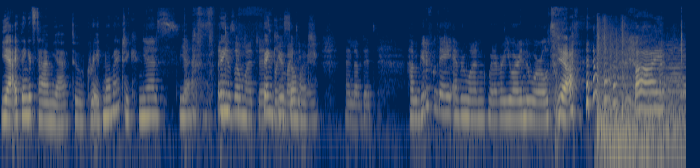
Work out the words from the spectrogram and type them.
yeah, I think it's time, yeah, to create more magic. Yes, yes. Thank, Thank- you so much. Thank you so much. me. I loved it. Have a beautiful day, everyone, wherever you are in the world. Yeah. Bye. Bye.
